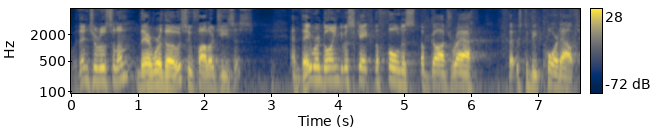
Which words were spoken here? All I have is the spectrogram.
Within Jerusalem, there were those who followed Jesus, and they were going to escape the fullness of God's wrath that was to be poured out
